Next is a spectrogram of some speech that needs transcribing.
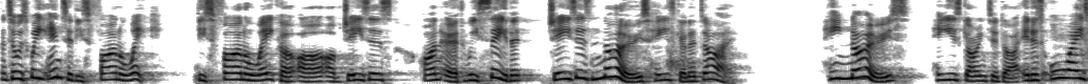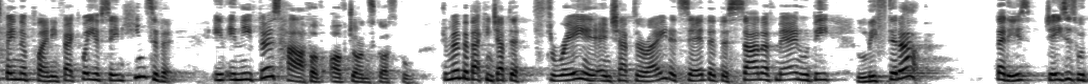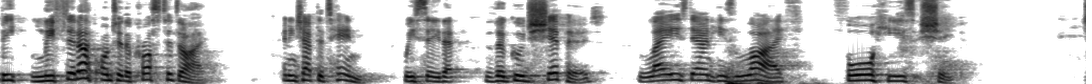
And so as we enter this final week, this final week of, of Jesus on earth, we see that Jesus knows he's going to die. He knows he is going to die. It has always been the plan. In fact, we have seen hints of it In, in the first half of, of John's Gospel, do you remember back in chapter 3 and chapter 8, it said that the Son of Man would be lifted up. That is, Jesus would be lifted up onto the cross to die. And in chapter 10, we see that the Good Shepherd lays down his life for his sheep.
